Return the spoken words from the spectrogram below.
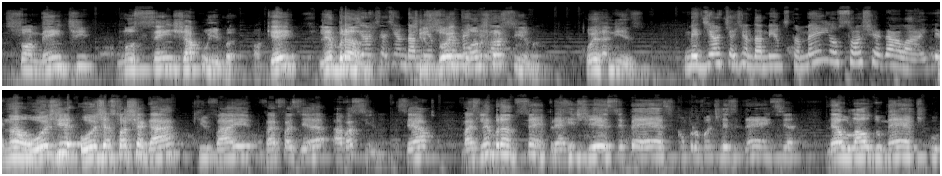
Somente no Sem Japuíba, ok? Lembrando, 18 anos para cima. Oi, Ranice. Mediante agendamento também ou só chegar lá? Não, hoje, hoje é só chegar que vai, vai fazer a vacina, tá certo? Mas lembrando sempre, RG, CPF, comprovante de residência, né, o laudo médico,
